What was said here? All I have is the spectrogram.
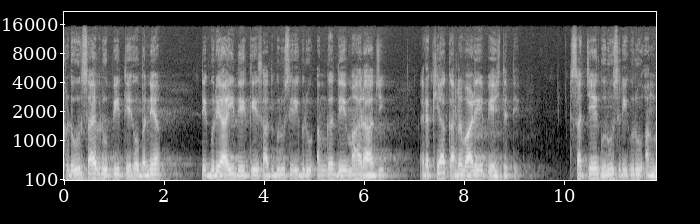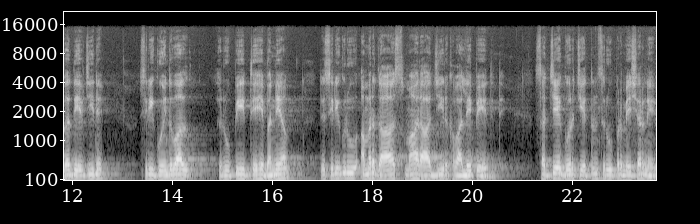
ਖਡੂਰ ਸਾਹਿਬ ਰੂਪੀ ਥੇਹੋ ਬੰਨਿਆ ਤੇ ਗੁਰਿਆਈ ਦੇ ਕੇ ਸਤਿਗੁਰੂ ਸ੍ਰੀ ਗੁਰੂ ਅੰਗਦ ਦੇਵ ਮਹਾਰਾਜ ਜੀ ਰੱਖਿਆ ਕਰਨ ਵਾਲੇ ਭੇਜ ਦਿੱਤੇ। ਸੱਚੇ ਗੁਰੂ ਸ੍ਰੀ ਗੁਰੂ ਅੰਗਦ ਦੇਵ ਜੀ ਨੇ ਸ੍ਰੀ ਗੋਇੰਦਵਾਲ ਰੂਪੀ ਥੇਹ ਬੰਨਿਆ ਤੇ ਸ੍ਰੀ ਗੁਰੂ ਅਮਰਦਾਸ ਮਹਾਰਾਜ ਜੀ ਰਖਵਾਲੇ ਭੇਜ ਦਿੱਤੇ। ਸੱਚੇ ਗੁਰ ਚੇਤਨ ਸਰੂਪ ਪਰਮੇਸ਼ਰ ਨੇ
